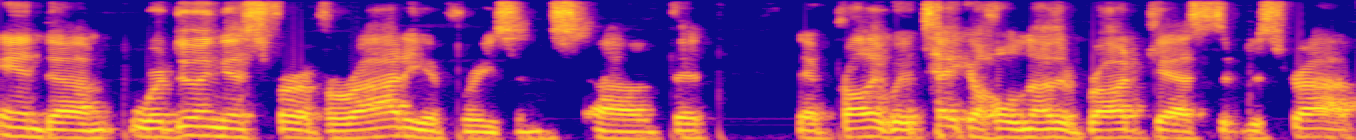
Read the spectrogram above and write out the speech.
And um, we're doing this for a variety of reasons uh, that that probably would take a whole nother broadcast to describe.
